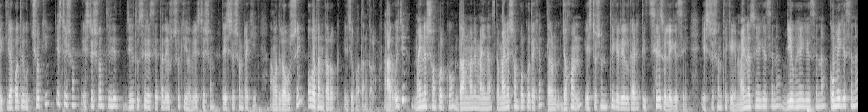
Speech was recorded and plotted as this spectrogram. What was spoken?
এই ক্রিয়াপদের উৎস কি? স্টেশন। স্টেশন যেহেতু ছেড়েছে, তাহলে উৎস কি হবে? স্টেশন। তো স্টেশনটা কি? আমাদের অবশ্যই অবদান কারক এই যে উপাদান কারক আর ওই যে মাইনাস সম্পর্ক, দান মানে মাইনাস। তা মাইনাস সম্পর্ক দেখেন। যখন স্টেশন থেকে রেলগাড়িটি ছেড়ে চলে গেছে, স্টেশন থেকে মাইনাস হয়ে গেছে না, বিয়োগ হয়ে গেছে না, কমে গেছে না,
